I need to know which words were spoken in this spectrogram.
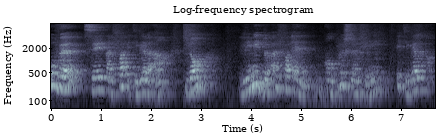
ouvert, c'est alpha est égal à 1. Donc, limite de alpha n en plus l'infini est égal à 1.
